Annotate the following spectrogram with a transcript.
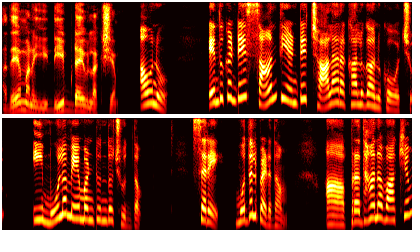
అదే మన ఈ డీప్ డైవ్ లక్ష్యం. అవును. ఎందుకంటే శాంతి అంటే చాలా రకాలుగా అనుకోవచ్చు. ఈ మూలమేమంటుందో చూద్దాం. సరే మొదలు పెడదాం. ఆ ప్రధాన వాక్యం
